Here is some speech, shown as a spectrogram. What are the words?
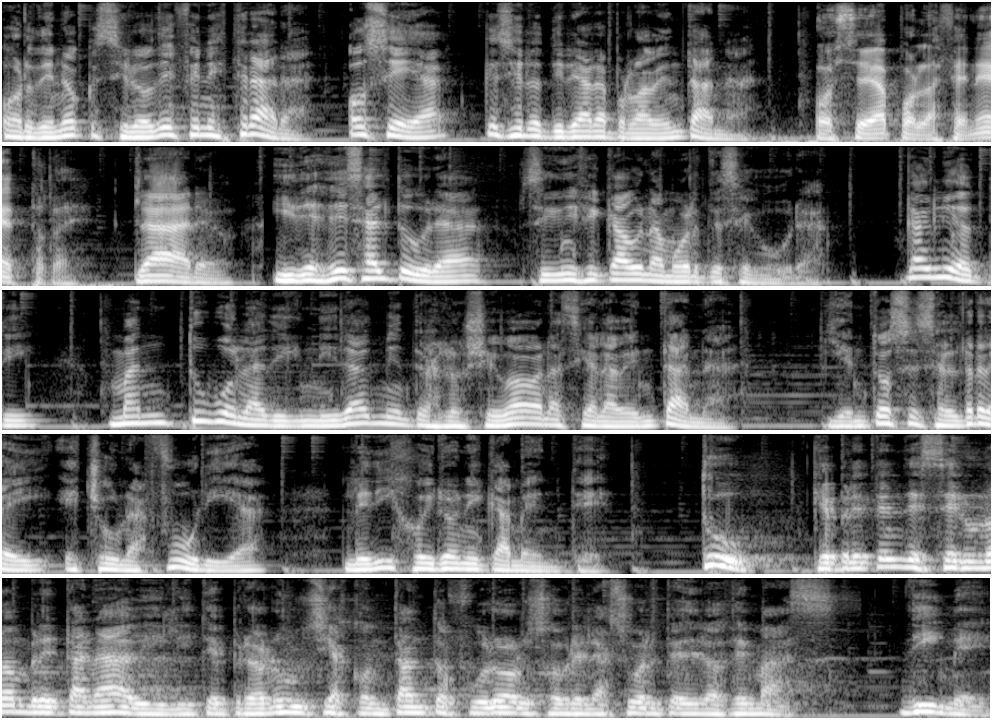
ordenó que se lo defenestrara, o sea, que se lo tirara por la ventana. O sea, por la fenetre. Claro, y desde esa altura significaba una muerte segura. Gagliotti mantuvo la dignidad mientras lo llevaban hacia la ventana, y entonces el rey, hecho una furia, le dijo irónicamente, Tú, que pretendes ser un hombre tan hábil y te pronuncias con tanto furor sobre la suerte de los demás, dime,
